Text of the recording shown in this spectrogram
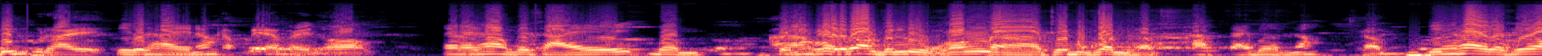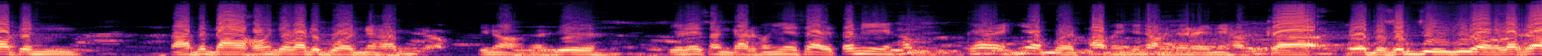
บิ๊กอุทัยปีไทยเนาะกับแม่ไผ่ทองในไทยท่องเป็นสายเบิ่มเป็เป็นนมมงงคคลลต้องเป็นลูกของอ่าเทพมงคลครับครับสายเบิ่มเนาะครับปีไทยก็ถือว่าเป็น ตาเป็นดาวของจังหวัดอุบลนะครับครับพี่น้องก็คืออยู่ในสังกัดของเฮียชัยตอนนี้ครับเฮียเฮียเปิดภาพให้พี่น้องเท่าไหร่นะครับกะเปิดผสมจริงพี่น้องแล้วก็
